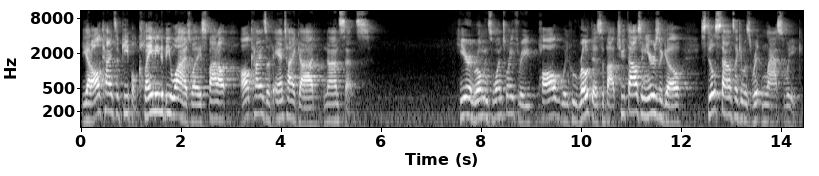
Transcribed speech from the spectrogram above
You got all kinds of people claiming to be wise while they spot out all kinds of anti-God nonsense. Here in Romans 1:23, Paul who wrote this about 2000 years ago still sounds like it was written last week.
